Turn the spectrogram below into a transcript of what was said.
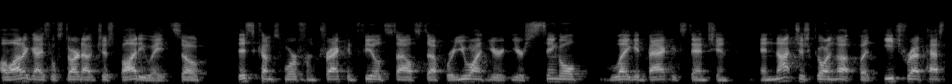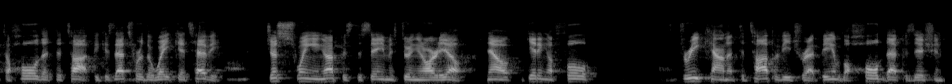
a lot of guys will start out just body weight. So this comes more from track and field style stuff where you want your, your single legged back extension and not just going up, but each rep has to hold at the top because that's where the weight gets heavy. Just swinging up is the same as doing an RDL. Now, getting a full three count at the top of each rep, being able to hold that position.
